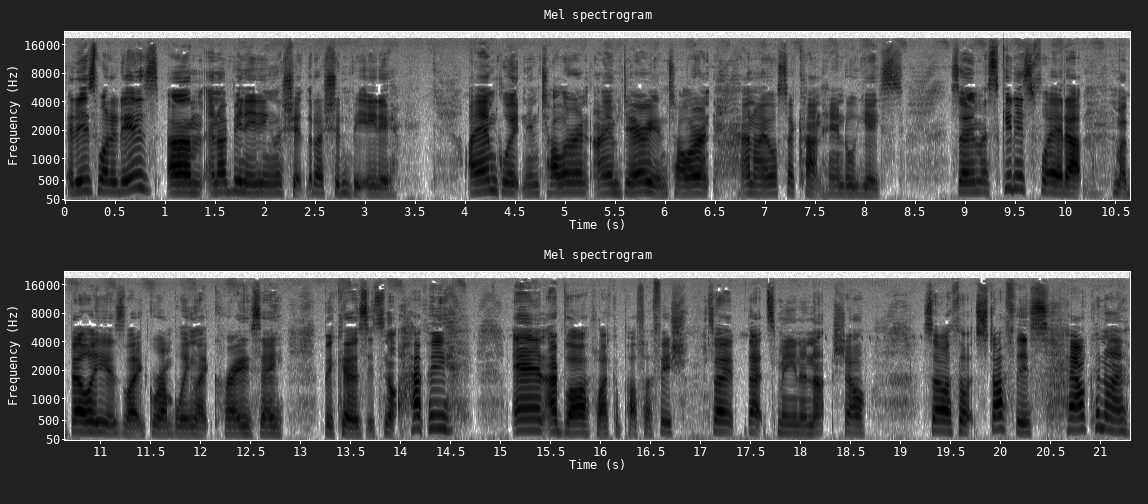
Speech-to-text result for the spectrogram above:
It is what it is, um, and I've been eating the shit that I shouldn't be eating. I am gluten intolerant, I am dairy intolerant, and I also can't handle yeast. So my skin is flared up, my belly is like grumbling like crazy because it's not happy, and I blow up like a puffer fish. So that's me in a nutshell. So I thought, stuff this, how can I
